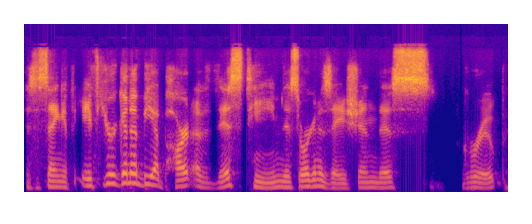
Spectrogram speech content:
This is saying if if you're going to be a part of this team, this organization, this group,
